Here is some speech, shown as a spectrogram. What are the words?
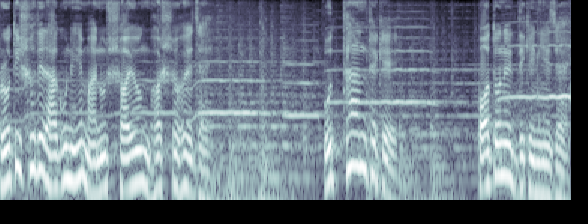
প্রতিশোধের আগুনে মানুষ স্বয়ং ভস্য হয়ে যায়। উত্থান থেকে পতনের দিকে নিয়ে যায়।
